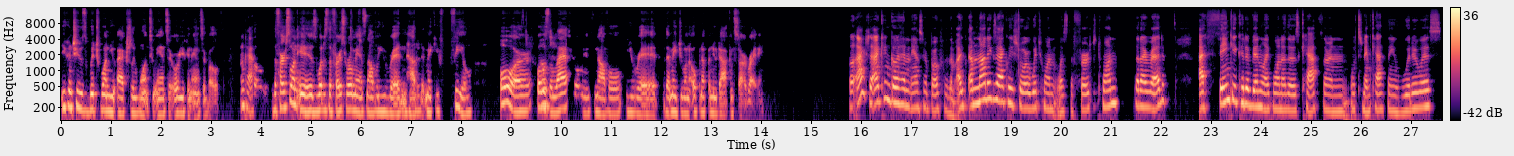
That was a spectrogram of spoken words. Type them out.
You can choose which one you actually want to answer, or you can answer both. Okay. The first one is what is the first romance novel you read and how did it make you feel? Or what was the last romance novel you read that made you want to open up a new doc and start writing? Well, actually, I can go ahead and answer both of them. I, I'm not exactly sure which one was the first one that I read. I think it could have been like one of those Catherine, what's her name? Kathleen Woodiwiss,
